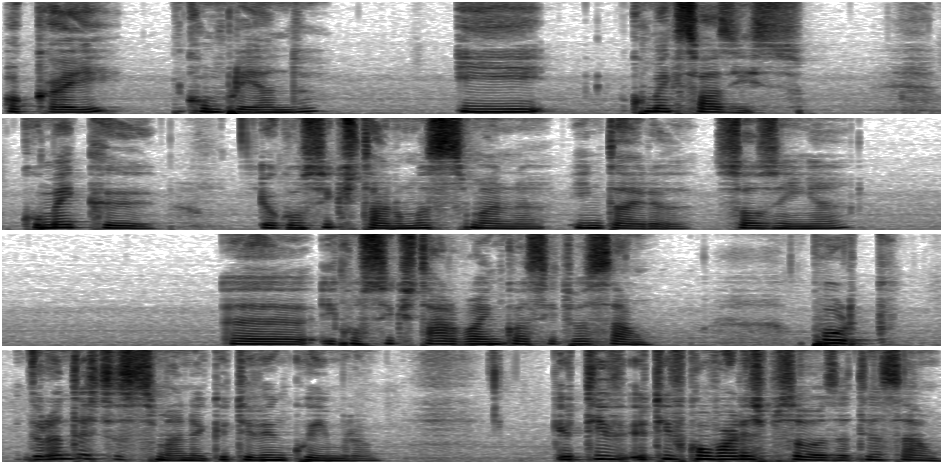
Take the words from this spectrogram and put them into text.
Ok, compreendo. E como é que se faz isso? Como é que eu consigo estar uma semana inteira sozinha uh, e consigo estar bem com a situação? Porque durante esta semana que eu tive em Coimbra, eu tive, eu tive com várias pessoas, atenção.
